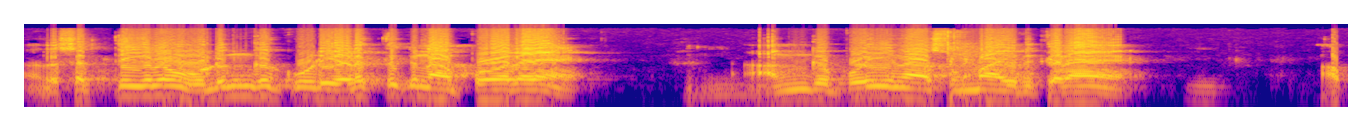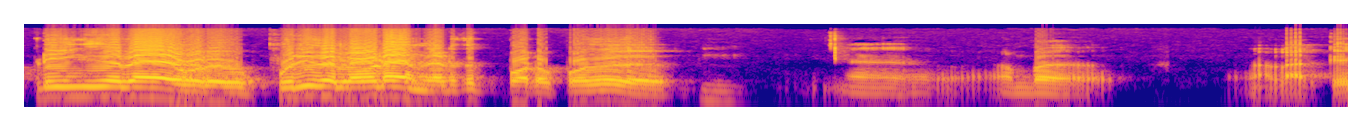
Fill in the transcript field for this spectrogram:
அந்த சக்திகளும் ஒடுங்கக்கூடிய இடத்துக்கு நான் போறேன். அங்க போய் நான் சும்மா இருக்கிறேன். அப்படிங்கிற ஒரு புரிதலோட அந்த இடத்துக்கு போற போது ரொம்ப நல்லா இருக்கு.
